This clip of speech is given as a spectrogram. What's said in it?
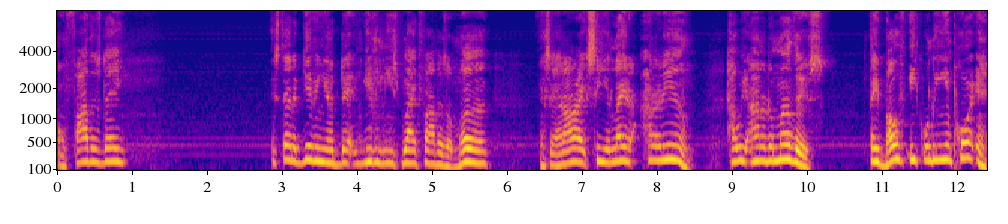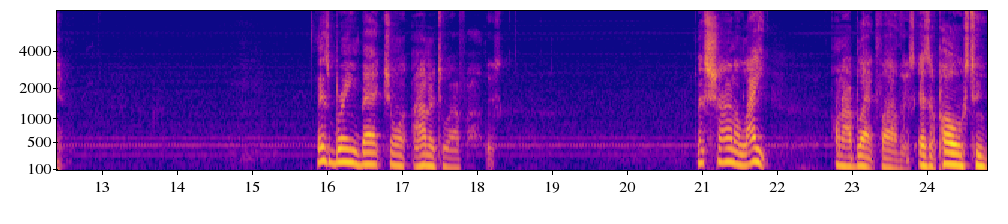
On Father's Day, instead of giving your giving these black fathers a mug and saying, "All right, see you later," honor them. How we honor the mothers. They both equally important. Let's bring back showing honor to our fathers. Let's shine a light on our black fathers as opposed to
